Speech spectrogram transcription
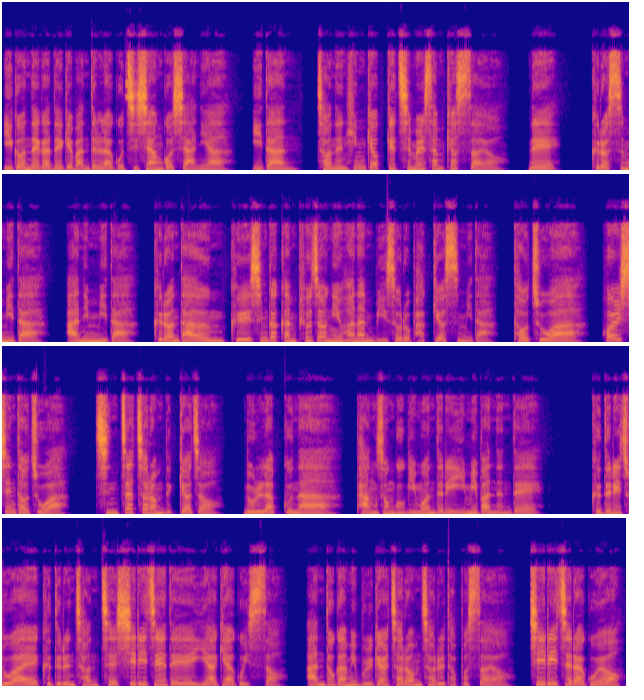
이건 내가 내게 만들라고 지시한 것이 아니야. 이단, 저는 힘겹게 침을 삼켰어요. 네, 그렇습니다. 아닙니다. 그런 다음 그의 심각한 표정이 환한 미소로 바뀌었습니다. 더 좋아. 훨씬 더 좋아. 진짜처럼 느껴져. 놀랍구나. 방송국 임원들이 이미 봤는데 그들이 좋아해 그들은 전체 시리즈에 대해 이야기하고 있어. 안도감이 물결처럼 저를 덮었어요. 시리즈라고요?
